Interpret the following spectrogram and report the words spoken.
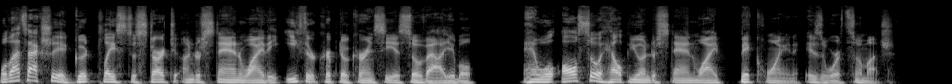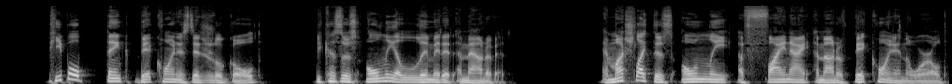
Well, that's actually a good place to start to understand why the Ether cryptocurrency is so valuable and will also help you understand why Bitcoin is worth so much. People think Bitcoin is digital gold because there's only a limited amount of it. And much like there's only a finite amount of Bitcoin in the world,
